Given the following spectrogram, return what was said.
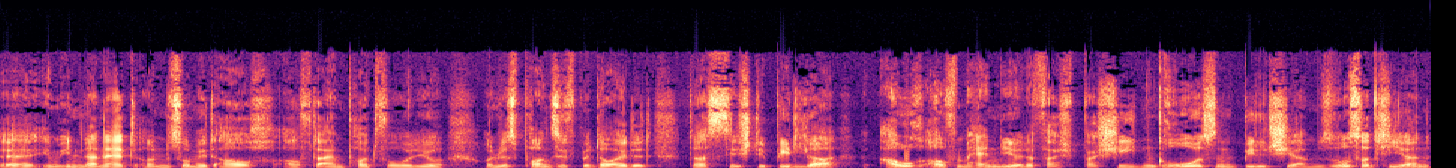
äh, im Internet und somit auch auf deinem Portfolio. Und responsive bedeutet, dass sich die Bilder auch auf dem Handy oder verschiedenen großen Bildschirmen so sortieren,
